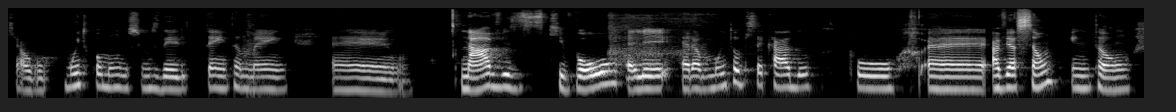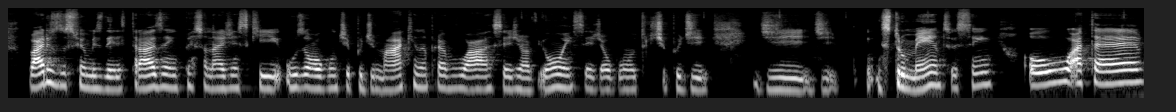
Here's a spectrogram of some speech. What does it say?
que é algo muito comum nos filmes dele. Tem também é, naves que voam. Ele era muito obcecado por é, aviação, então vários dos filmes dele trazem personagens que usam algum tipo de máquina para voar, seja aviões, seja algum outro tipo de, de, de instrumentos, assim, ou até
